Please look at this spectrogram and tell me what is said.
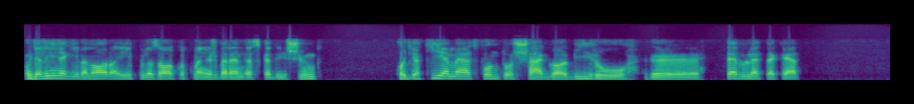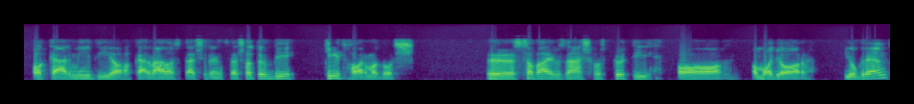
ugye lényegében arra épül az alkotmányos berendezkedésünk, hogy a kiemelt fontossággal bíró ö, területeket, akár média, akár választási rendszer, stb. kétharmados szabályozáshoz köti a, a magyar jogrend.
